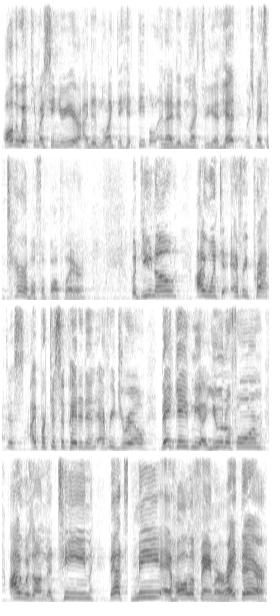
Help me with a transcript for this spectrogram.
All the way up through my senior year, I didn't like to hit people and I didn't like to get hit, which makes a terrible football player. But do you know I went to every practice. I participated in every drill. They gave me a uniform. I was on the team. That's me, a Hall of Famer, right there.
